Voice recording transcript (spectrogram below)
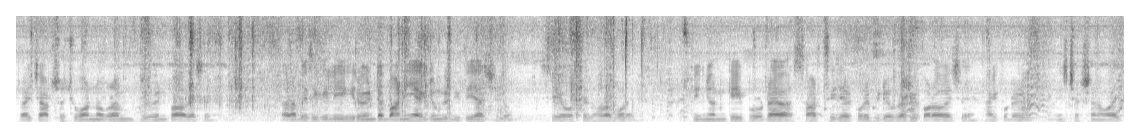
প্রায় চারশো চুয়ান্ন গ্রাম হিরোইন পাওয়া গেছে। তারা বেসিক্যালি হিরোইনটা বানিয়ে একজনকে দিতে যাচ্ছিল। সেই অবস্থায় ধরা পড়ে। তিনজনকেই পুরোটা সার্চ সিজার করে ভিডিওগ্রাফি করা হয়েছে হাইকোর্টের ইনস্ট্রাকশন ওয়াইজ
